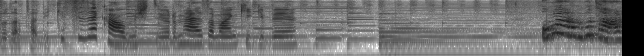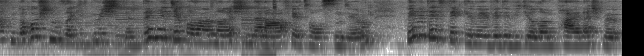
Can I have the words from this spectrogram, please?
Bu da tabii ki size kalmış diyorum her zamanki gibi. Tarifim de hoşunuza gitmiştir. Deneyecek olanlara şimdiden afiyet olsun diyorum. Beni desteklemeyi ve de videolarımı paylaşmayı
